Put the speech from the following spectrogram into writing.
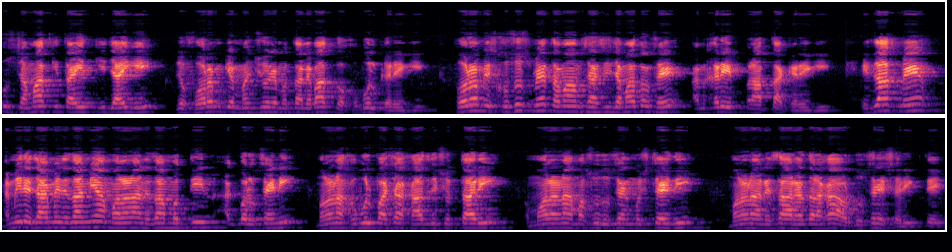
اس جماعت کی تائید کی جائے گی جو فورم کے منشور مطالبات کو قبول کرے گی۔ فورم اس خصوص میں تمام سیاسی جماعتوں سے انقریب رابطہ کرے گی۔ اجلاس میں امیر جامع نظامیہ مولانا نظام الدین اکبر حسینی، مولانا قبول پاشا خادری شتاری، مولانا مسعود حسین مشتحدی مولانا نثار حیدر اور دوسرے شریک تھے۔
